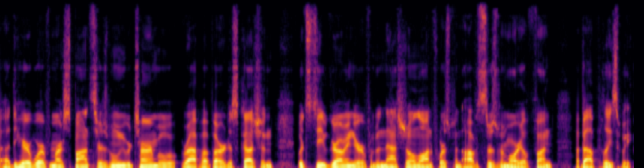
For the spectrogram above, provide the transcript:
uh, to hear a word from our sponsors. When we return, we'll wrap up our discussion with Steve Groeninger from the National Law Enforcement Officers Memorial Fund about Police Week.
